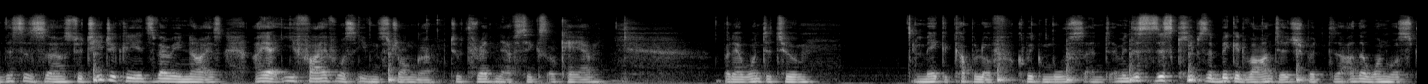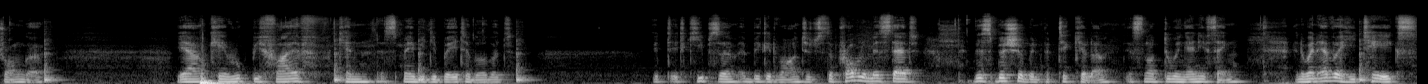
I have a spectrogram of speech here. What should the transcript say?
This is uh, strategically, it's very nice. Yeah, e5 was even stronger to threaten f6. Okay, um, but I wanted to make a couple of quick moves, and I mean this this keeps a big advantage, but the other one was stronger. Yeah, okay, rook b5 can is maybe debatable, but it, it keeps a, a big advantage. The problem is that this bishop in particular is not doing anything. And whenever he takes,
